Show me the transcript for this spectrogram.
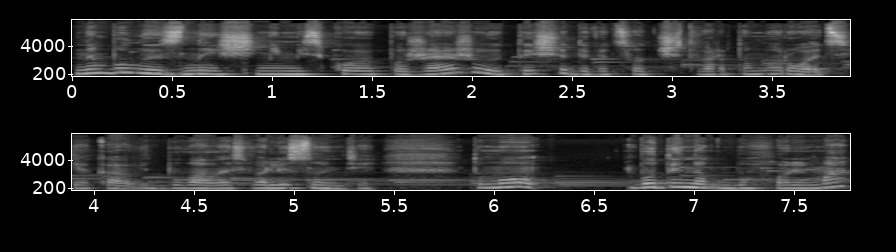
не були знищені міською пожежею у 1904 році, яка відбувалась в Алісунді. Тому Будинок Бухольма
